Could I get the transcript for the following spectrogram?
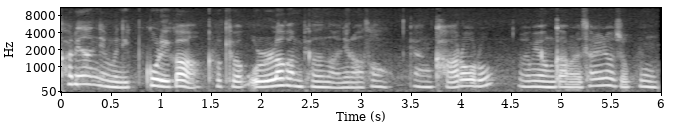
카리나님은 입꼬리가 그렇게 막 올라간 편은 아니라서 그냥 가로로 음영감을 살려주고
